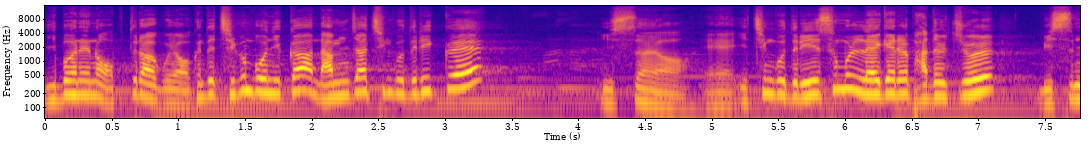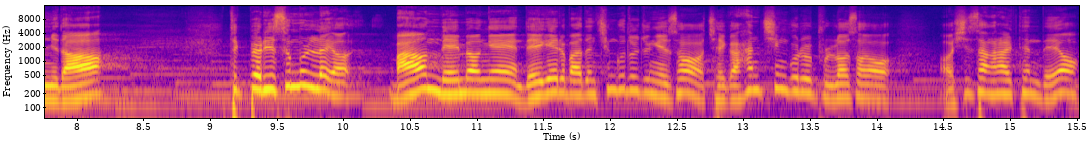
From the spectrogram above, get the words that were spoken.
이번에는 없더라고요. 근데 지금 보니까 남자 친구들이 꽤 있어요. 예, 이 친구들이 24개를 받을 줄 믿습니다. 특별히 24 44명의 4개를 받은 친구들 중에서 제가 한 친구를 불러서 어, 시상을 할 텐데요.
